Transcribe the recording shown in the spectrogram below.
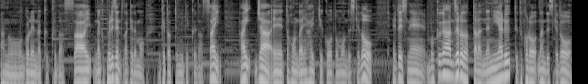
あのご連絡ください。なんかプレゼントだけでも受け取ってみてください。はい。じゃあ、えっ、と、本題に入っていこうと思うんですけど、えっ、とですね、僕がゼロだったら何やるってところなんですけど、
